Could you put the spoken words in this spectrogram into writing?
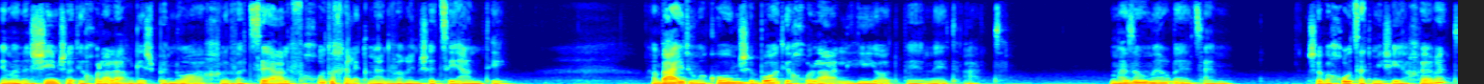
הם אנשים שאת יכולה להרגיש בנוח לבצע לפחות חלק מהדברים שציינתי. הבית הוא מקום שבו את יכולה להיות באמת את. מה זה אומר בעצם? שבחוץ את מישהי אחרת?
